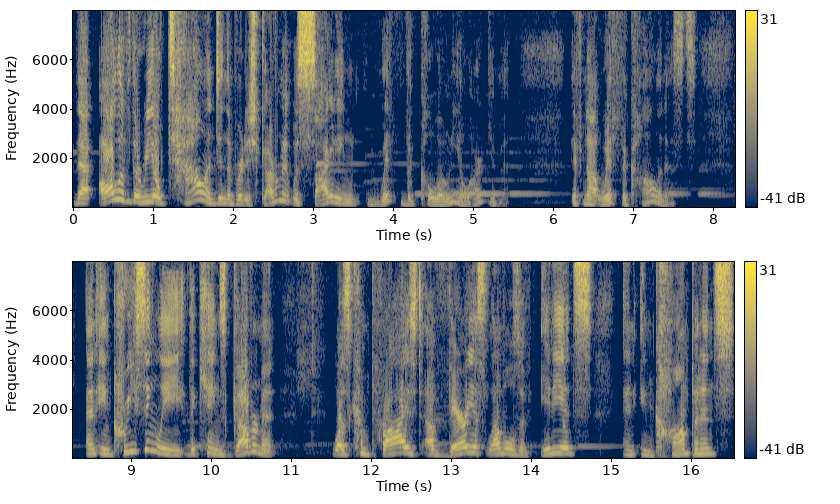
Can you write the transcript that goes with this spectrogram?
that all of the real talent in the British government was siding with the colonial argument. if not with the colonists. And increasingly, the king's government was comprised of various levels of idiots and incompetence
